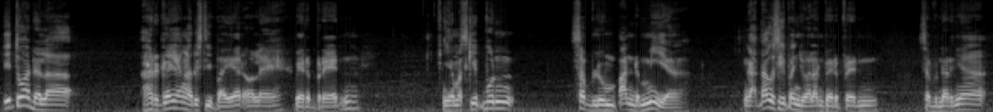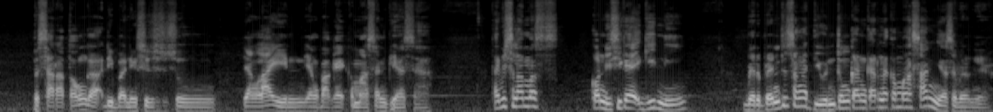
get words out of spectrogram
Itu adalah harga yang harus dibayar oleh Bear Brand. Ya meskipun sebelum pandemi ya nggak tahu sih penjualan Bear Brand sebenarnya besar atau enggak dibanding susu-susu yang lain yang pakai kemasan biasa. Tapi selama kondisi kayak gini Bear Brand itu sangat diuntungkan karena kemasannya sebenarnya.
